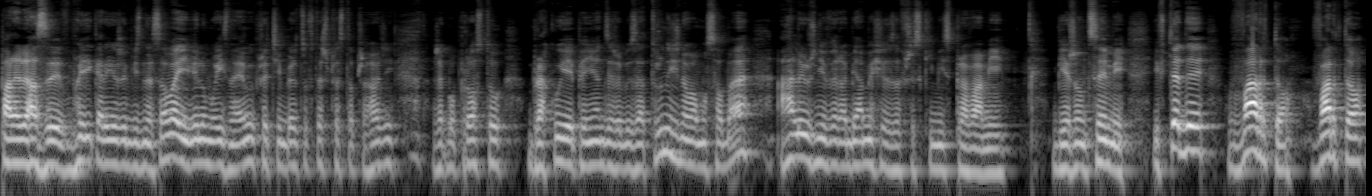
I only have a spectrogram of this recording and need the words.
parę razy w mojej karierze biznesowej i wielu moich znajomych przedsiębiorców też przez to przechodzi, że po prostu brakuje pieniędzy, żeby zatrudnić nową osobę, ale już nie wyrabiamy się ze wszystkimi sprawami bieżącymi. I wtedy warto, warto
